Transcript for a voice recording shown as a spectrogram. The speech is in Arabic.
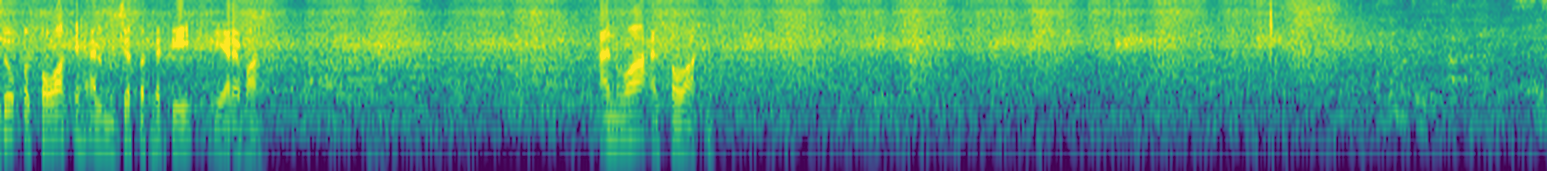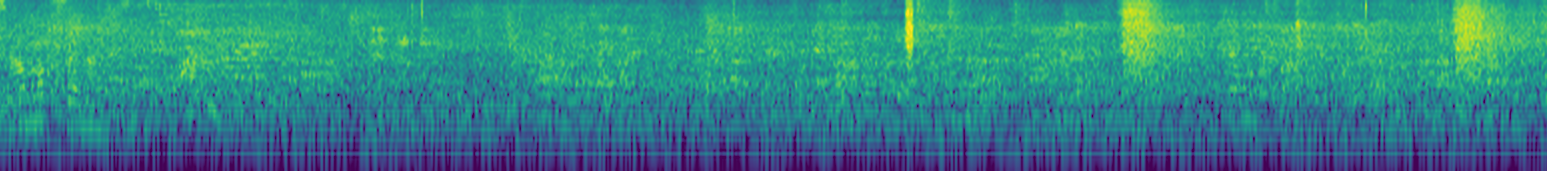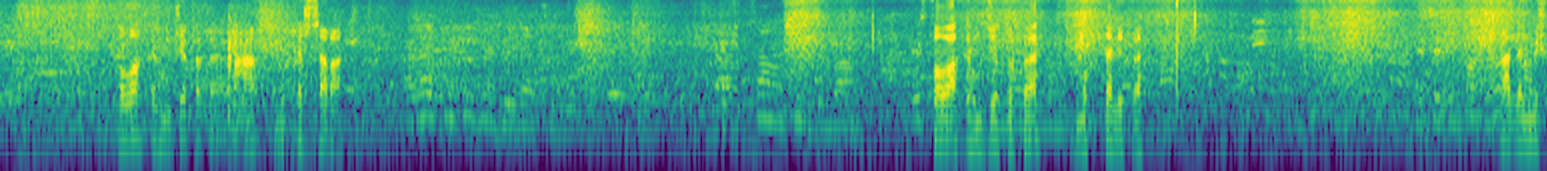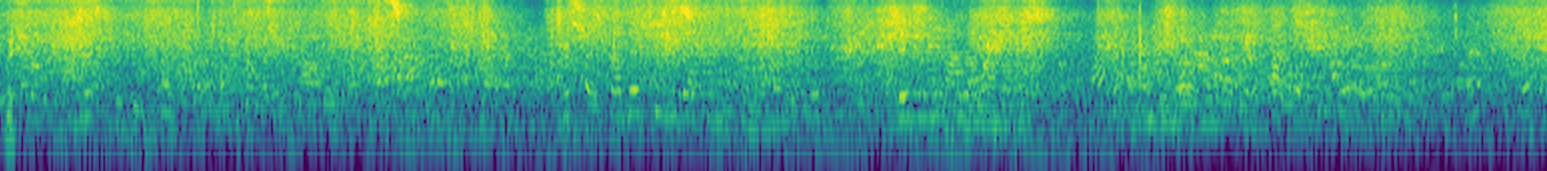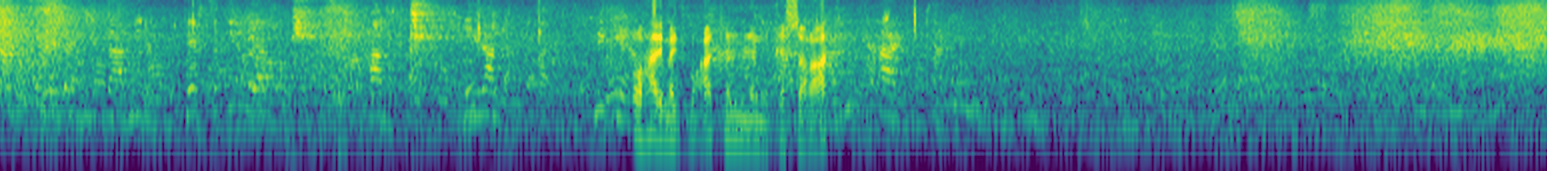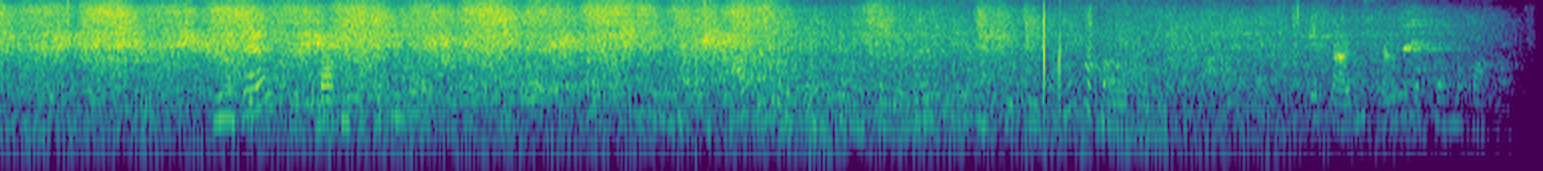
سوق الفواكه المجففة في يربان أنواع الفواكه. فواكه مجففة مع مكسرات. فواكه مجففة مختلفة. هذا المشمش. وهذه مجموعات من المكسرات Thank you.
